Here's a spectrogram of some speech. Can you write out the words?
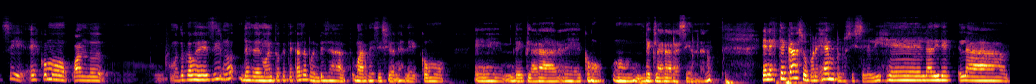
sí, es como cuando, como tú acabas de decir, ¿no? Desde el momento que te casas, pues empiezas a tomar decisiones de cómo eh, declarar, eh, cómo mm, declarar Hacienda, ¿no? En este caso, por ejemplo, si se elige la,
